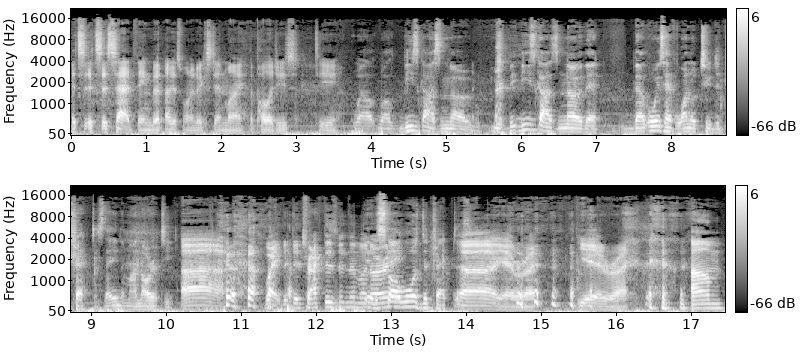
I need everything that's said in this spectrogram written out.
it's it's a sad thing, but I just wanted to extend my apologies to you. well, well, these guys know. These guys know that they'll always have one or two detractors. They're in the minority. Ah, wait, the detractors in the Yeah, minority. the Star Wars detractors. Ah, yeah, right. Yeah, right. Um,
